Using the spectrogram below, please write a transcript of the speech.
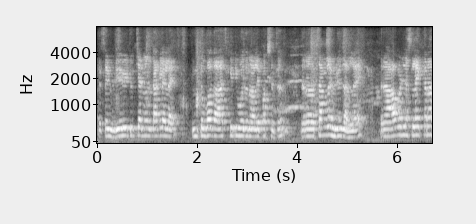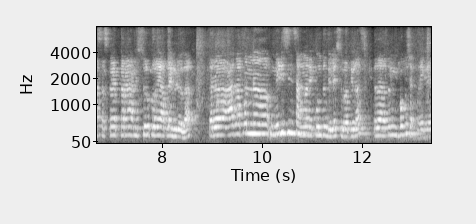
त्याचा व्हिडिओ युट्यूब चॅनल टाकलेला आहे. तुम्ही तो बघा आज किती वजन आलंय पक्षाचं तर चांगला व्हिडिओ झालेला आहे. तर आवडल्यास लाईक करा सबस्क्राईब करा आणि सुरू करूया आपल्या व्हिडिओला तर आज आपण मेडिसिन सांगणार आहे कोणतं दिलंय सुरुवातीला. तर तुम्ही बघू शकता इकडे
